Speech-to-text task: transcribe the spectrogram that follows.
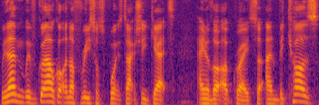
we then we've now got enough resource points to actually get another upgrade. So and because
